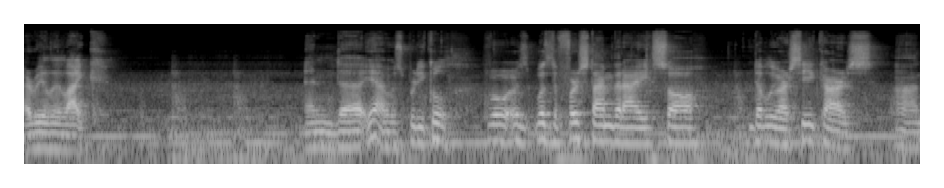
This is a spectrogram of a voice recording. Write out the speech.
I really like. And uh, yeah, it was pretty cool. Was, was the first time that I saw WRC cars uh,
